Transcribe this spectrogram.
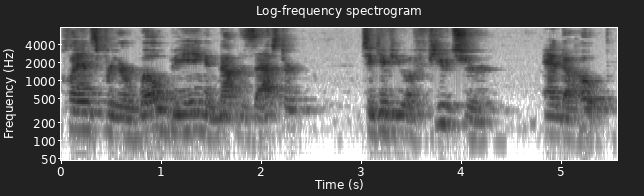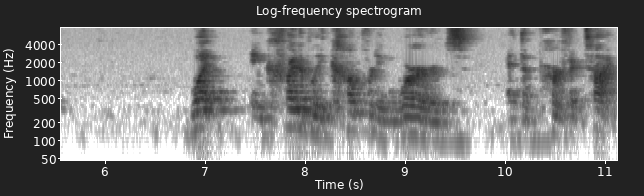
plans for your well being and not disaster, to give you a future and a hope. What incredibly comforting words at the perfect time.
